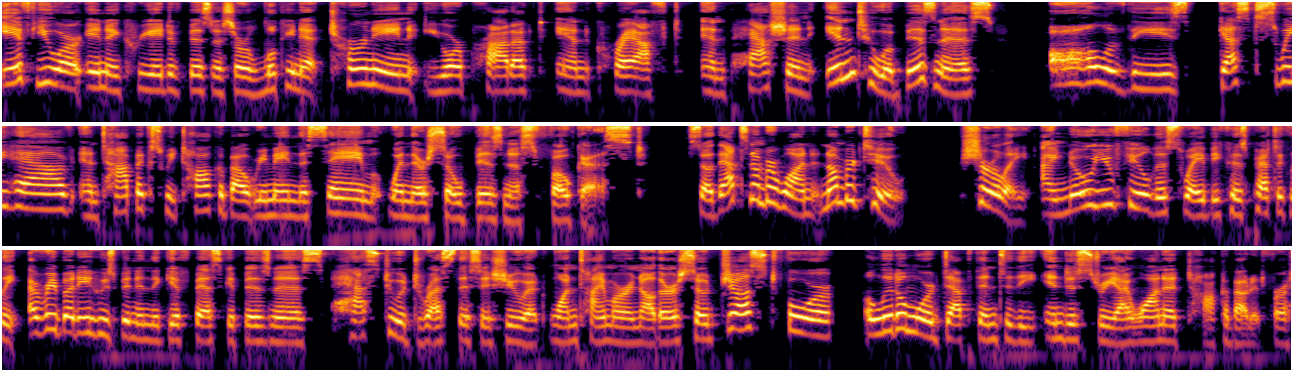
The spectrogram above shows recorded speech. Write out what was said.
if you are in a creative business or looking at turning your product and craft and passion into a business, all of these guests we have and topics we talk about remain the same when they're so business focused. So that's number one. Number two, Shirley, I know you feel this way because practically everybody who's been in the gift basket business has to address this issue at one time or another. So, just for a little more depth into the industry, I want to talk about it for a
